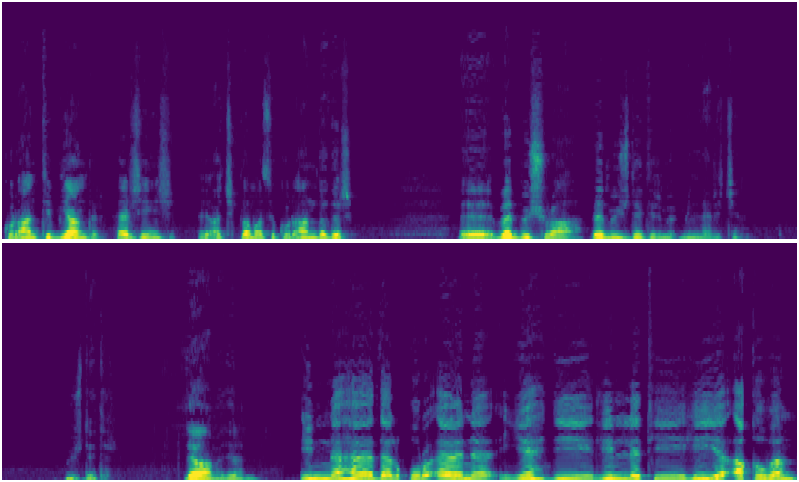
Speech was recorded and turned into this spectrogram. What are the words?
Kur'an tibyandır. Her şeyin e, açıklaması Kur'an'dadır. E, ve büşra ve müjdedir müminler için. Müjdedir. Devam edelim. İnne hâzel Kur'âne yehdi lilleti hiye akvem.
